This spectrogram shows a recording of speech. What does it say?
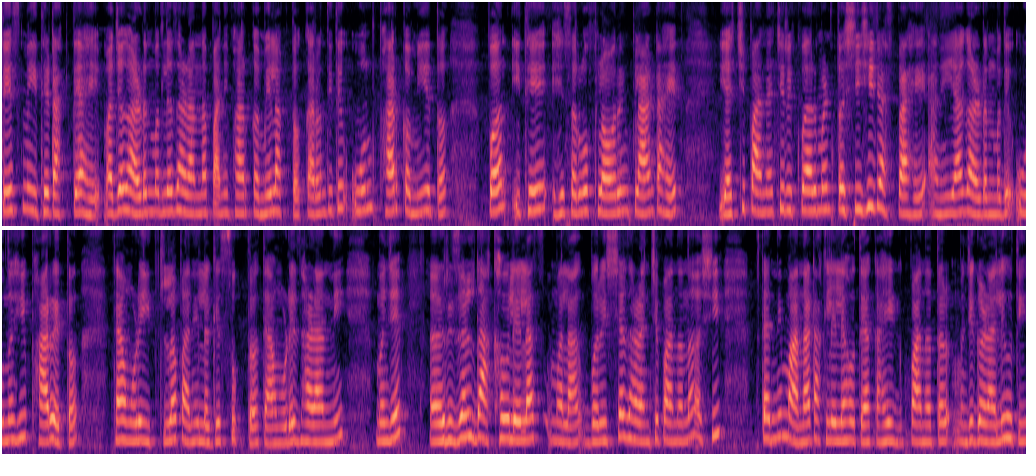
तेच मी इथे टाकते आहे. माझ्या गार्डनमधल्या झाडांना पाणी फार कमी लागतं कारण तिथे ऊन फार कमी येतं. पण इथे हे सर्व फ्लॉवरिंग प्लांट आहेत याची पाण्याची रिक्वायरमेंट तशीही जास्त आहे आणि या गार्डनमध्ये ऊनही फार येतं. त्यामुळे इथलं पाणी लगेच सुकतं. त्यामुळे झाडांनी म्हणजे रिझल्ट दाखवलेलाच मला बरीचशा झाडांची पानं ना अशी त्यांनी माना टाकलेल्या होत्या. काही पानं तर म्हणजे गळाली होती.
